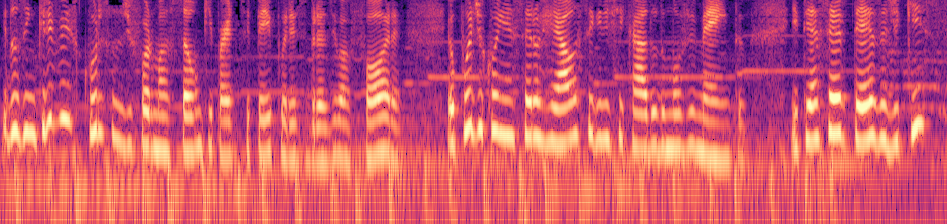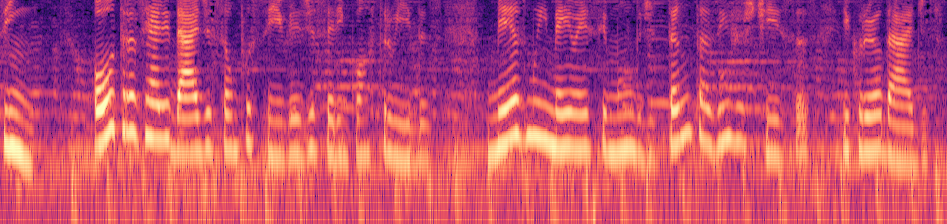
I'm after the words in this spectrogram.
e dos incríveis cursos de formação que participei por esse Brasil afora, eu pude conhecer o real significado do movimento e ter a certeza de que sim, Outras realidades são possíveis de serem construídas, mesmo em meio a esse mundo de tantas injustiças e crueldades.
